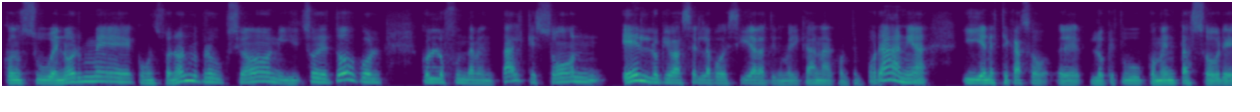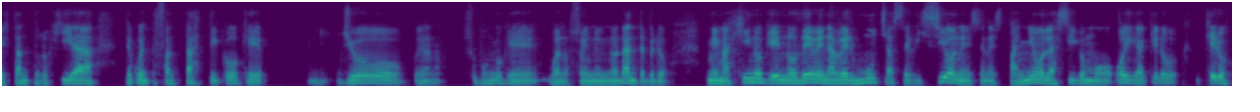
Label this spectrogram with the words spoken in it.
con su, enorme, con su enorme producción y sobre todo con, con lo fundamental que son en lo que va a ser la poesía latinoamericana contemporánea y en este caso eh, lo que tú comentas sobre esta antología de cuentos fantásticos que yo, bueno, supongo que, bueno, soy un ignorante, pero me imagino que no deben haber muchas ediciones en español, así como, oiga, quiero, quiero,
